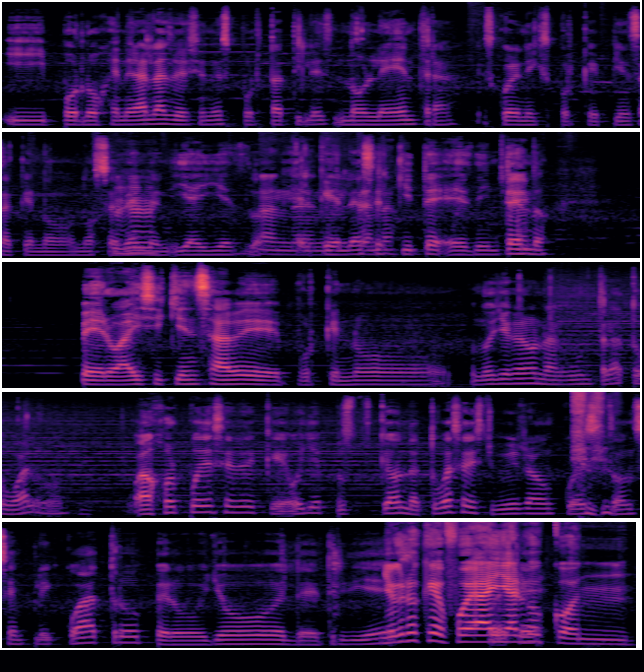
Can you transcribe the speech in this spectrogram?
Y por lo general las versiones portátiles no le entra Square Enix porque piensa que no, no se venden y ahí es lo, el que le hace el Nintendo. quite es Nintendo. Pero ahí sí quién sabe por qué no, no llegaron a algún trato o algo. A lo mejor puede ser de que, oye, pues, ¿qué onda? Tú vas a distribuir Dragon Quest 11 en Play 4, pero yo el de 3DS. Yo creo que fue ahí algo con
